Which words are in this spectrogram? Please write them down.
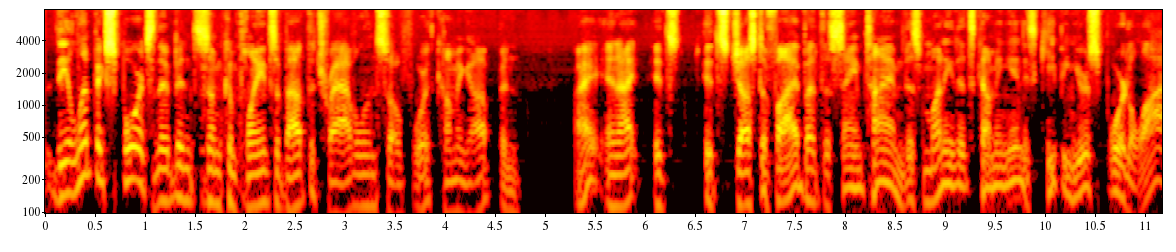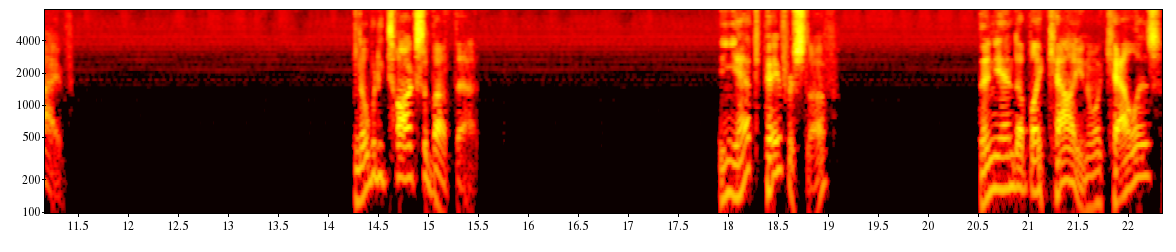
the Olympic sports. There have been some complaints about the travel and so forth coming up, and right, and I it's it's justified, but at the same time, this money that's coming in is keeping your sport alive. Nobody talks about that. And you have to pay for stuff. Then you end up like Cal. You know what Cal is?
